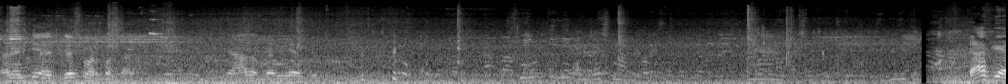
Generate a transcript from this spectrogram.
ನಾನು ಹೆಂಡ್ತಿ ಅಡ್ಜಸ್ಟ್ ಮಾಡ್ಕೊತಾಳೆ ಯಾವುದೋ ತಂಗಿ ಅಂತ. ಯಾಕೆ?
